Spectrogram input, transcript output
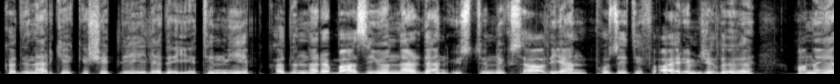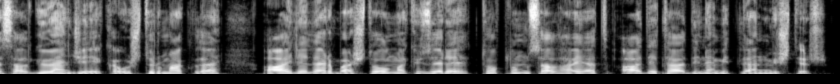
kadın erkek eşitliğiyle de yetinmeyip kadınlara bazı yönlerden üstünlük sağlayan pozitif ayrımcılığı anayasal güvenceye kavuşturmakla aileler başta olmak üzere toplumsal hayat adeta dinamitlenmiştir.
